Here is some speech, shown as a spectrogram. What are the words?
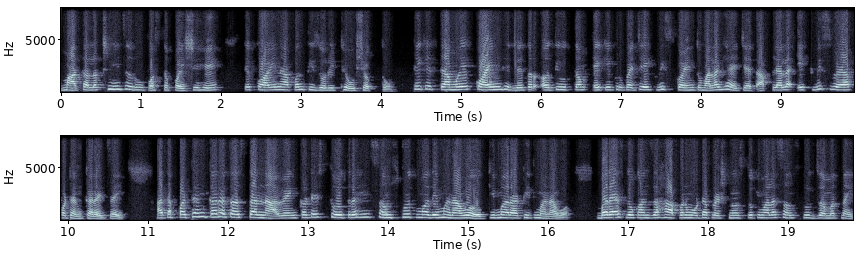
माता लक्ष्मीचं रूप असतं पैसे हे. ते कॉईन आपण तिजोरीत ठेवू शकतो. ठीक आहे त्यामुळे कॉईन घेतले तर अतिउत्तम एक एक रुपयाचे एकवीस कॉईन तुम्हाला घ्यायचे आहेत. आपल्याला एकवीस वेळा पठन करायचं आहे. आता पठन करत असताना व्यंकटेश स्तोत्र हे संस्कृत मध्ये म्हणावं की मराठीत म्हणावं? बऱ्याच लोकांचा हा पण मोठा प्रश्न असतो की मला संस्कृत जमत नाही.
